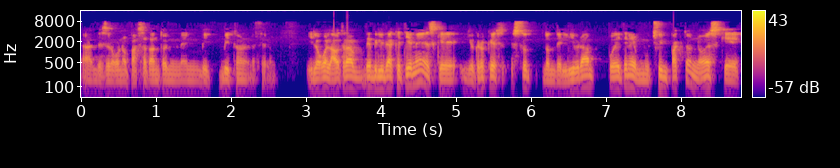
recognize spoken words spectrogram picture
ah, desde luego no pasa tanto en, en Bitcoin en Ethereum. Y luego la otra debilidad que tiene es que yo creo que esto donde Libra puede tener mucho impacto no es que,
